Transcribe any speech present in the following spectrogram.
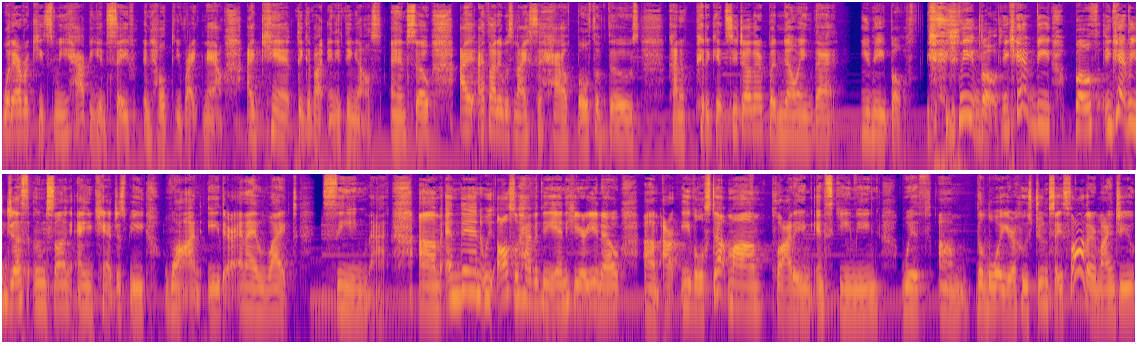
whatever keeps me happy and safe and healthy right now. I can't think about anything else. And so I, I thought it was nice to have both of those kind of pit against each other, but knowing that you need both. you need both. You can't be both. You can't be just Eun and you can't just be Hwan either. And I liked seeing that. Um, and then we also have at the end here, you know, um, our evil stepmom plotting and scheming with um, the lawyer who's Junse's father, mind you,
